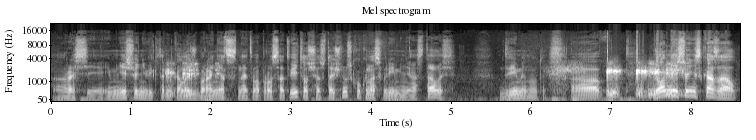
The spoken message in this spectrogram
России? И мне сегодня Виктор Николаевич Баранец на этот вопрос ответил. Сейчас уточню, сколько у нас времени осталось. Две минуты. И он мне сегодня сказал,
